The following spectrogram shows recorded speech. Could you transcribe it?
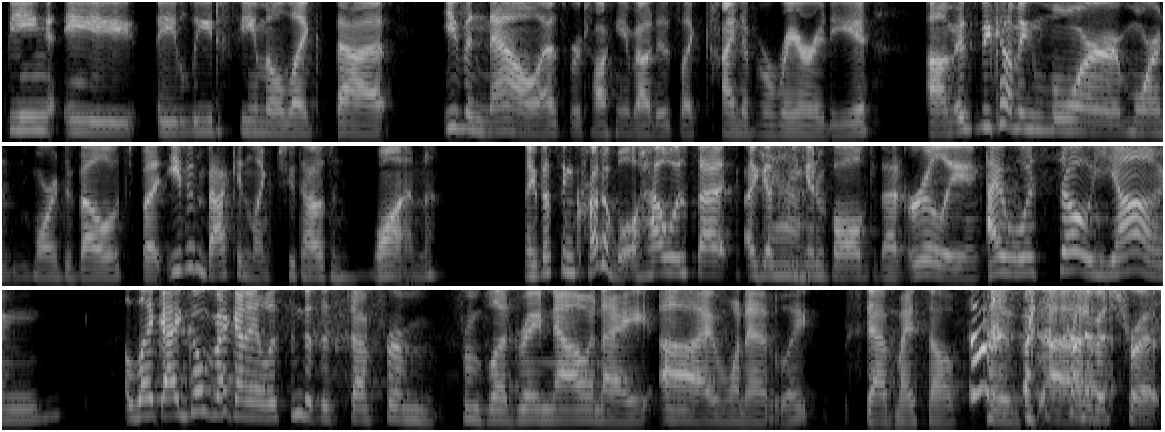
Being a a lead female like that, even now as we're talking about, is like kind of a rarity. Um, it's becoming more more more developed, but even back in like 2001, like that's incredible. How was that? I guess Yeah. being involved that early. I was so young. Like I go back and I listen to the stuff from from BloodRayne now, and I uh, I want to like stab myself because It's kind of a trip.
